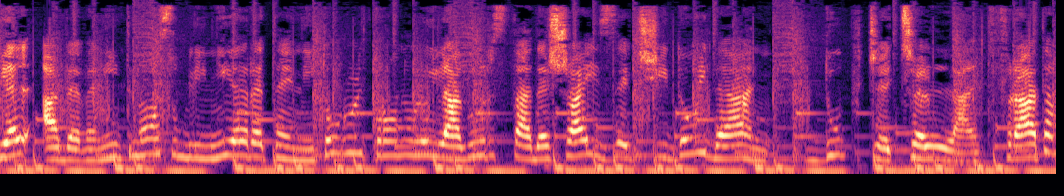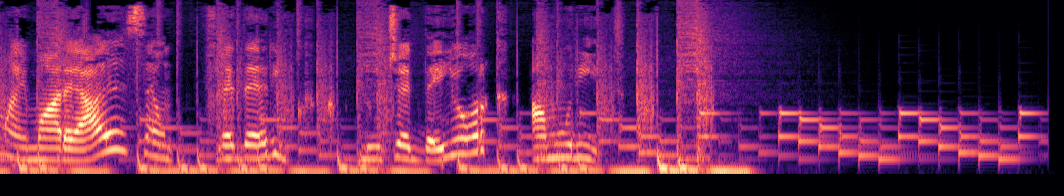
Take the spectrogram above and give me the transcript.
El a devenit mo subliniere tenitorul tronului la vârsta de 62 de ani, după ce celălalt frate mai mare al său, Frederic, duce de York, a murit.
